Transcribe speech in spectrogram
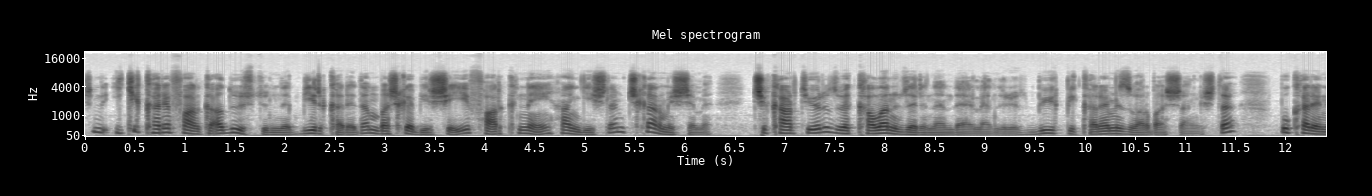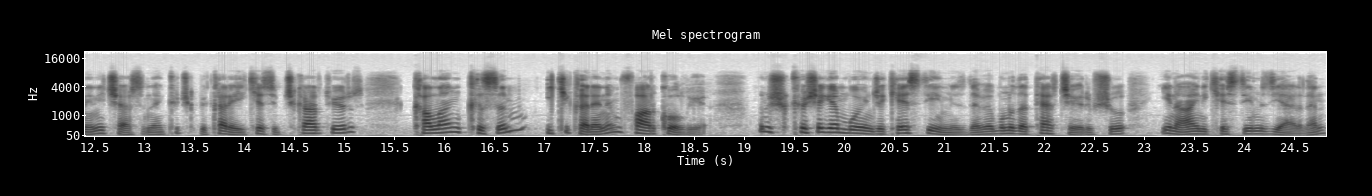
Şimdi iki kare farkı adı üstünde bir kareden başka bir şeyi fark ne? Hangi işlem? Çıkarma işlemi. Çıkartıyoruz ve kalan üzerinden değerlendiriyoruz. Büyük bir karemiz var başlangıçta. Bu karenin içerisinden küçük bir kareyi kesip çıkartıyoruz. Kalan kısım iki karenin farkı oluyor. Bunu şu köşegen boyunca kestiğimizde ve bunu da ters çevirip şu yine aynı kestiğimiz yerden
